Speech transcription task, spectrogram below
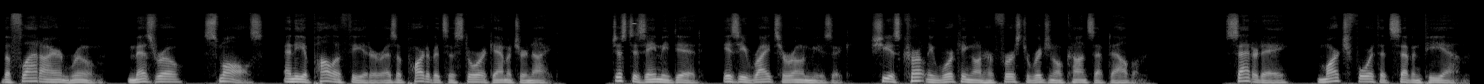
the Flatiron Room, Mezzrow, Smalls, and the Apollo Theater as a part of its historic amateur night. Just as Amy did, Izzy writes her own music. She is currently working on her first original concept album. Saturday, March 4th at 7 p.m.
